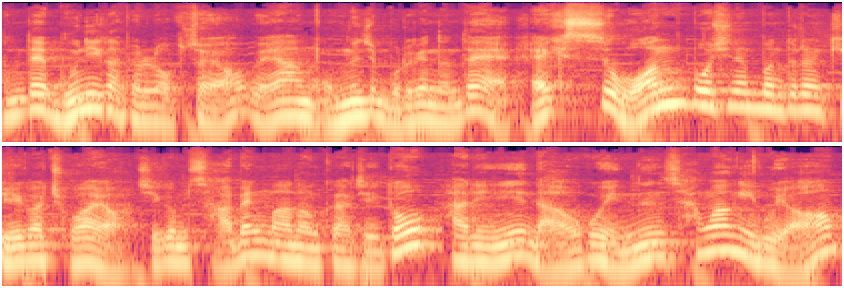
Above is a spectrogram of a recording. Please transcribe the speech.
근데 문의가 별로 없어요. 왜 안 없는지 모르겠는데 X1 보시는 분들은 기회가 좋아요. 지금 400만 원까지도 할인이 나오고 있는 상황이고요.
